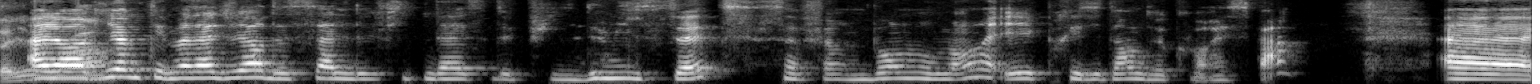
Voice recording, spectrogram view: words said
Alors, Guillaume, tu es manager de salle de fitness depuis 2007. Ça fait un bon moment et président de Corespa. Euh,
